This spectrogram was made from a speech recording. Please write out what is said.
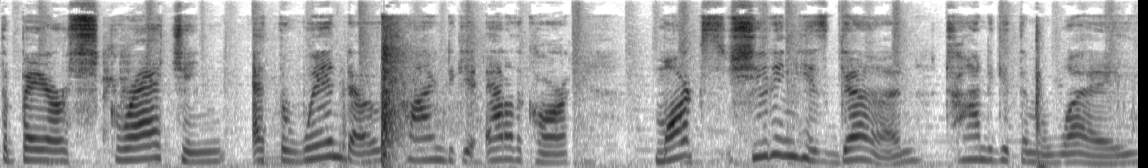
the bear scratching at the window trying to get out of the car. Mark's shooting his gun, trying to get them away.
